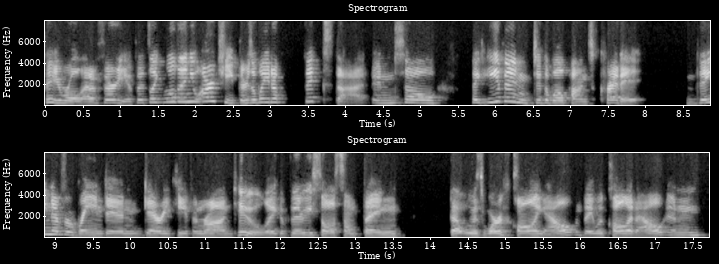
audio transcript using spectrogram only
payroll out of 30th. It's like, well then you are cheap. There's a way to fix that. And so like even to the Wilpons credit, they never reined in Gary, Keith, and Ron too. Like if they saw something that was worth calling out, they would call it out and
